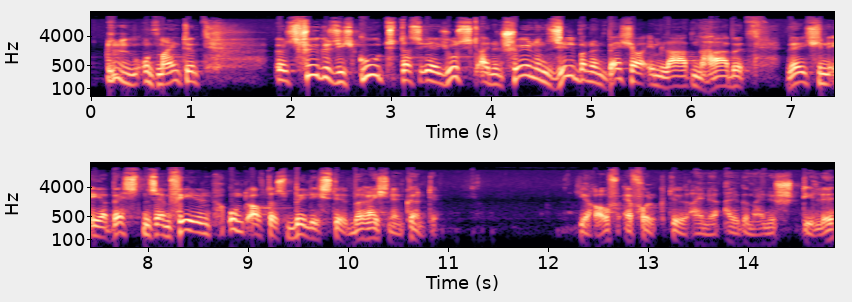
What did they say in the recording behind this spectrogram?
und meinte, es füge sich gut, dass er just einen schönen silbernen Becher im Laden habe, welchen er bestens empfehlen und auf das billigste berechnen könnte. Hierauf erfolgte eine allgemeine Stille,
